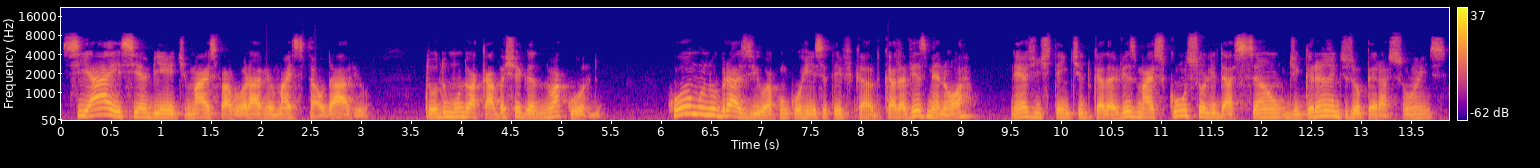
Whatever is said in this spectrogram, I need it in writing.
Se há esse ambiente mais favorável, mais saudável, todo mundo acaba chegando no acordo. Como no Brasil a concorrência tem ficado cada vez menor, né, a gente tem tido cada vez mais consolidação de grandes operações,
